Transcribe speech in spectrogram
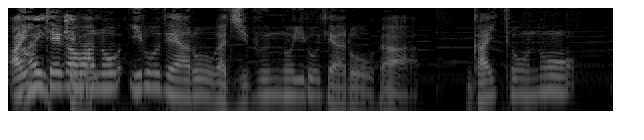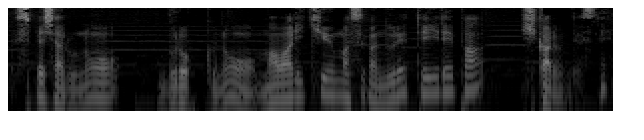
相手側の色であろうが自分の色であろうが、該当のスペシャルのブロックの周り9マスが塗れていれば光るんですね。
